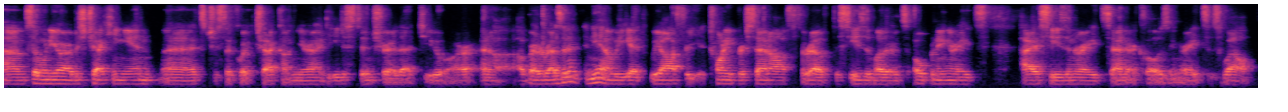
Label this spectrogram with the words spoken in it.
Um, so when you are just checking in, uh, it's just a quick check on your ID just to ensure that you are an uh, Alberta resident. And yeah, we get we offer you 20% off throughout the season, whether it's opening rates, high season rates, and our closing rates as well.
